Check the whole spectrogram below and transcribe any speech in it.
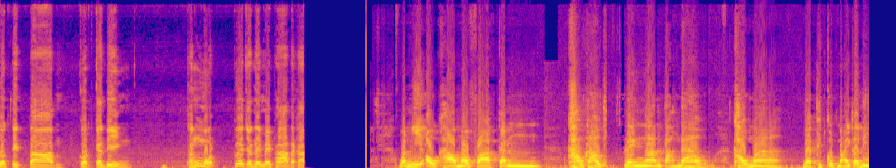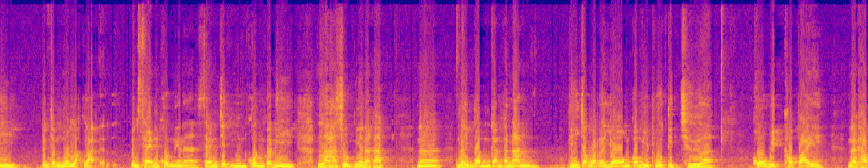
กดติดตาม กดกระดิ่ง ทั้งหมดเพื่อจะได้ไม่พลาดนะครับ วันนี้เอาข่าวมาฝากกันข่าวคราวแรงงานต่างด้าว เข้ามาแบบผิดกฎหมายก็ดี เป็นจำนวนหลักหลายเป็นแสนคนเนี่ยนะแสนเจ็ดหมื่นคนก็ดี ล่าสุดเนี่ยนะครับนะในบ่อนการพนันที่จังหวัดระยองก็มีผู้ติดเชื้อโควิดเข้าไปนะครับ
